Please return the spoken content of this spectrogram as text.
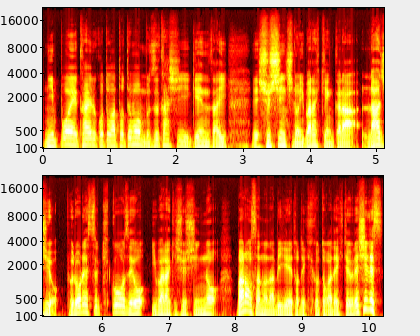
日本へ帰ることがとても難しい現在出身地の茨城県からラジオプロレス機構ぜを茨城出身のバロンさんのナビゲートで聞くことができて嬉しいです。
